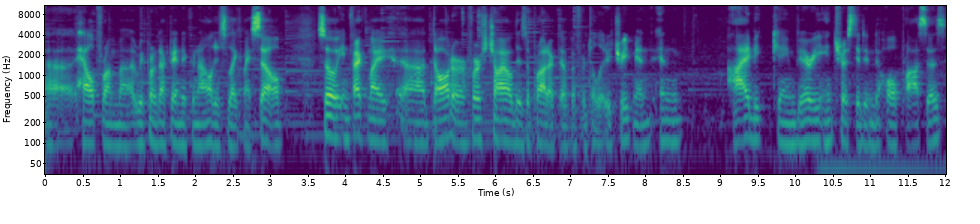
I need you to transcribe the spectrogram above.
uh, help from uh, reproductive endocrinologists like myself. So in fact, my uh, daughter, first child, is a product of a fertility treatment, and I became very interested in the whole process.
